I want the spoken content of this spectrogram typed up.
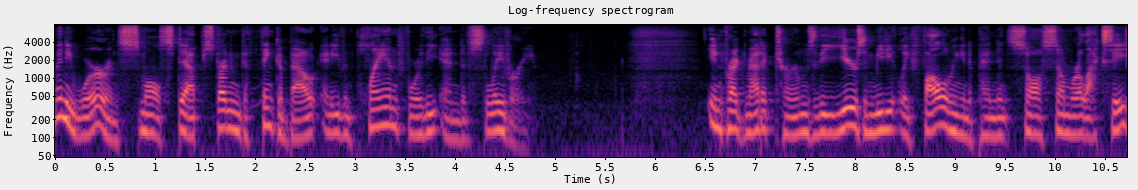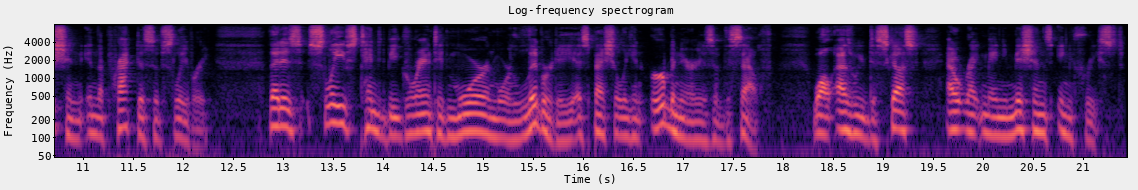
Many were, in small steps, starting to think about and even plan for the end of slavery. In pragmatic terms, the years immediately following independence saw some relaxation in the practice of slavery. That is, slaves tended to be granted more and more liberty, especially in urban areas of the South, while, as we've discussed, outright manumissions increased.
